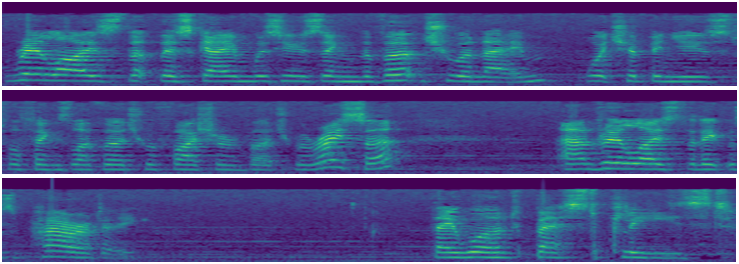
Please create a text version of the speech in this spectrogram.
realised that this game was using the Virtua name, which had been used for things like Virtua Fighter and Virtua Racer, and realised that it was a parody. They weren't best pleased.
